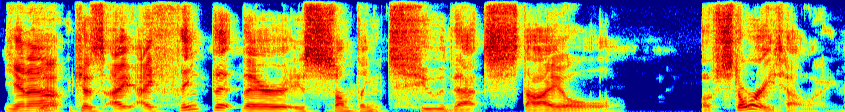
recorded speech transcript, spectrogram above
You know, Yeah. because I I think that there is something to that style of storytelling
